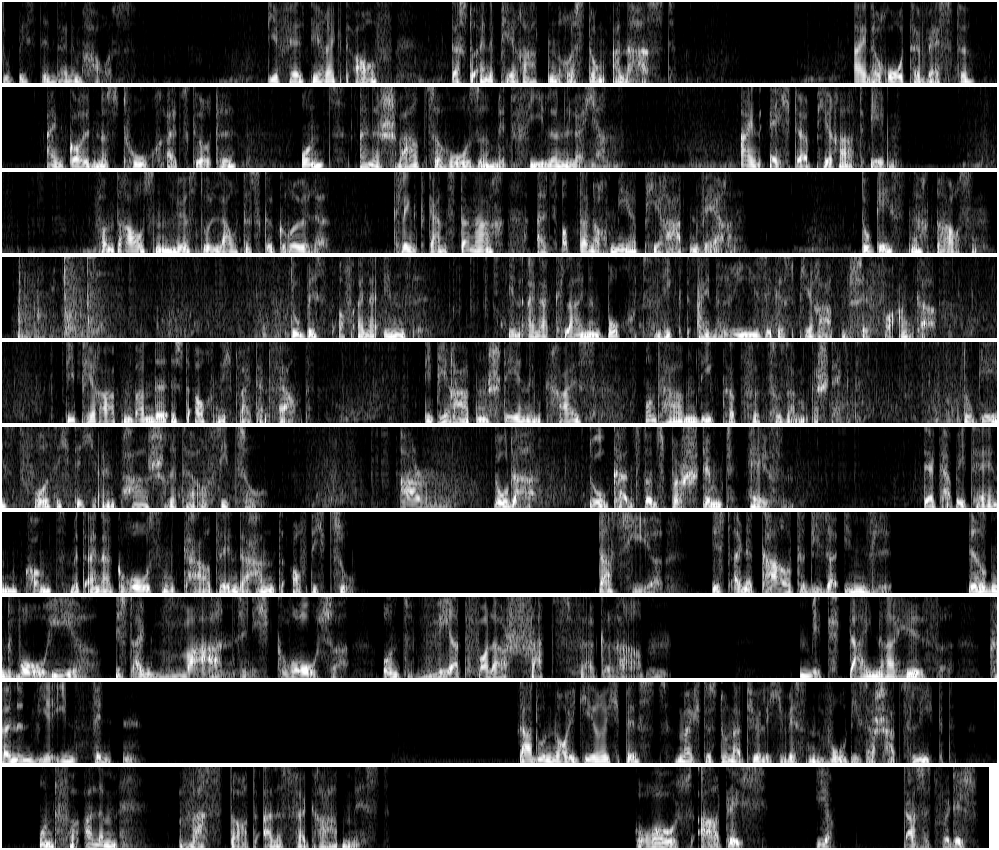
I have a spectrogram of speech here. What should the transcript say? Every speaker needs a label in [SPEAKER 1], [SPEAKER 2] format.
[SPEAKER 1] Du bist in deinem Haus. Dir fällt direkt auf, dass du eine Piratenrüstung anhast. Eine rote Weste, ein goldenes Tuch als Gürtel und eine schwarze Hose mit vielen Löchern. Ein echter Pirat eben. Von draußen hörst du lautes Gegröle. Klingt ganz danach, als ob da noch mehr Piraten wären. Du gehst nach draußen. Du bist auf einer Insel. In einer kleinen Bucht liegt ein riesiges Piratenschiff vor Anker. Die Piratenbande ist auch nicht weit entfernt. Die Piraten stehen im Kreis und haben die Köpfe zusammengesteckt. Du gehst vorsichtig ein paar Schritte auf sie zu.
[SPEAKER 2] Arr, du da, du kannst uns bestimmt helfen.
[SPEAKER 1] Der Kapitän kommt mit einer großen Karte in der Hand auf dich zu.
[SPEAKER 2] Das hier ist eine Karte dieser Insel. Irgendwo hier ist ein wahnsinnig großer und wertvoller Schatz vergraben. Mit deiner Hilfe können wir ihn finden.
[SPEAKER 1] Da du neugierig bist, möchtest du natürlich wissen, wo dieser Schatz liegt. Und vor allem, was dort alles vergraben ist.
[SPEAKER 2] Großartig. Hier, das ist für dich.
